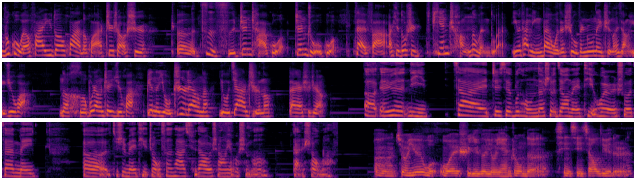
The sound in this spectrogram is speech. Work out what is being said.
如果我要发一段话的话，至少是，呃，字词侦查过、斟酌过再发，而且都是偏长的文段，因为他明白我在十五分钟内只能讲一句话，那何不让这句话变得有质量呢？有价值呢？大概是这样。呃，圆圆，你在这些不同的社交媒体，或者说在媒，呃，就是媒体这种分发渠道上有什么感受吗？嗯，就因为我我也是一个有严重的信息焦虑的人。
